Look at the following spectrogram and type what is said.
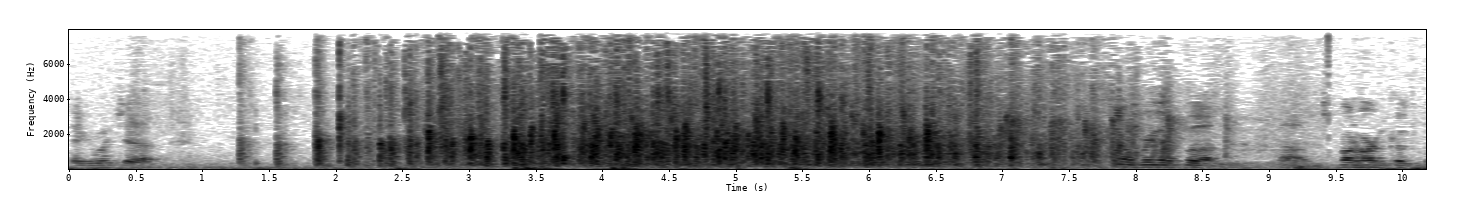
Thank you very much. Uh, Mr. Barnhart and Coach Brooks.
